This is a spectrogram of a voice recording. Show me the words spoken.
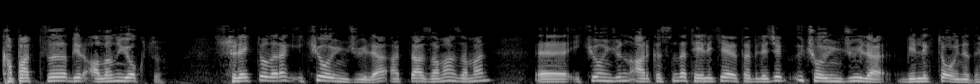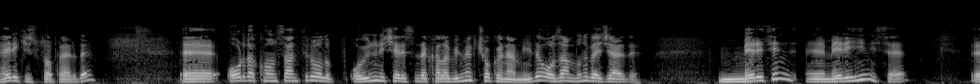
kapattığı bir alanı yoktu. Sürekli olarak iki oyuncuyla hatta zaman zaman e, iki oyuncunun arkasında tehlike yaratabilecek üç oyuncuyla birlikte oynadı her iki stoperde. E, orada konsantre olup oyunun içerisinde kalabilmek çok önemliydi. Ozan bunu becerdi. Merit'in e, Merih'in ise e,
